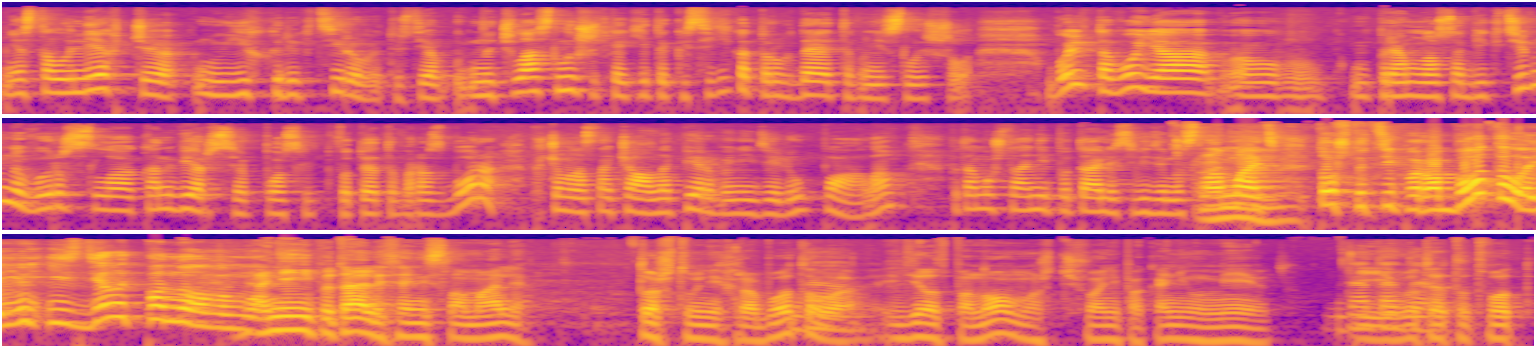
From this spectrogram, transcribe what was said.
мне стало легче ну, их корректировать. То есть я начала слышать какие-то косяки, которых до этого не слышала. Более того, я э, прям у нас объективно выросла конверсия после вот этого разбора. Причем она сначала на первой неделе упала, потому что они пытались, видимо, сломать то, что типа работало, и, и сделать по-новому. Они не пытались, они сломали то, что у них работало, и делать по-новому, может, чего они пока не умеют. Да, и да, вот да. этот вот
